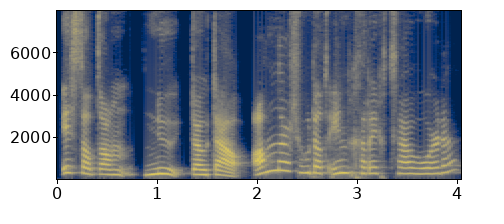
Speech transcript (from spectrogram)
is dat dan nu totaal anders hoe dat ingericht zou worden?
